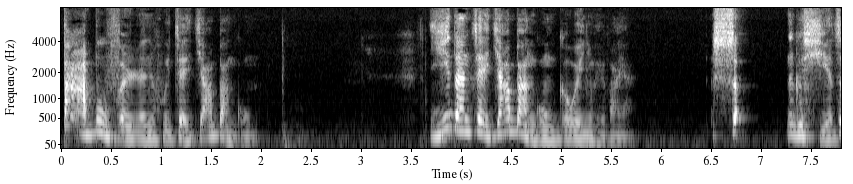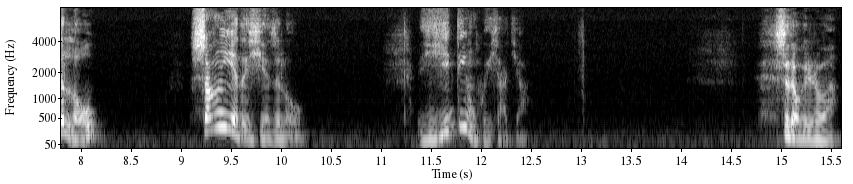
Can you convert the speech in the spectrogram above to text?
大部分人会在家办公。一旦在家办公，各位你会发现，商那个写字楼，商业的写字楼一定会下降，是这回事吧？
